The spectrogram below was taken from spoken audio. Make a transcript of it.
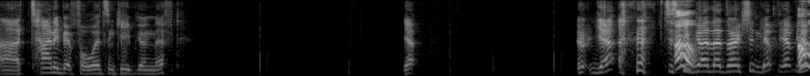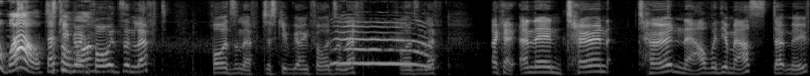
Uh, tiny bit forwards and keep going left. Yep. Uh, Yeah, just Oh. keep going that direction. Yep, yep, yep. oh wow, just that's a keep going long. forwards and left. Forwards and left. Just keep going forwards and left. Forwards and left. Okay, and then turn turn now with your mouse. Don't move.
